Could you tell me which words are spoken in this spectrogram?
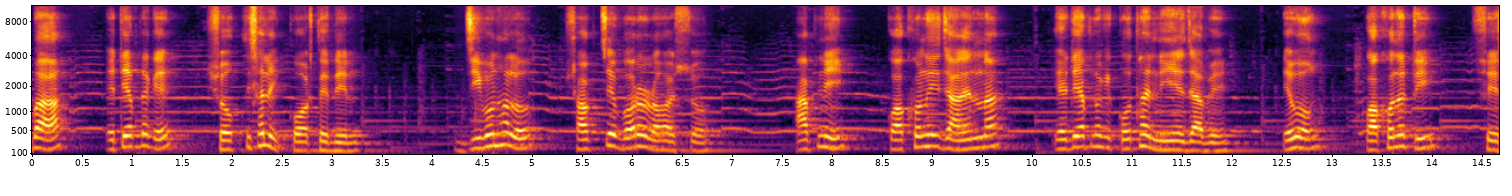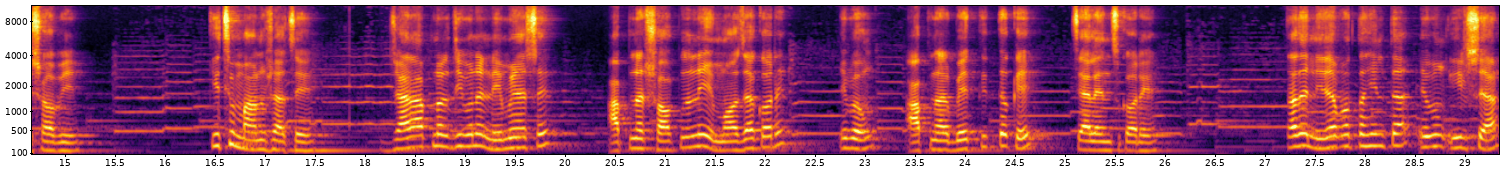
বা এটি আপনাকে শক্তিশালী করতে দিন। জীবন হলো সবচেয়ে বড় রহস্য। আপনি কখনোই জানেন না এটি আপনাকে কোথায় নিয়ে যাবে এবং কখন এটি শেষ হবে। কিছু মানুষ আছে যারা আপনার জীবনে নেমে আসে, আপনার স্বপ্ন নিয়ে মজা করে এবং আপনার ব্যক্তিত্বকে চ্যালেঞ্জ করে। তাদের নিরাপত্তাহীনতা এবং ঈর্ষা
